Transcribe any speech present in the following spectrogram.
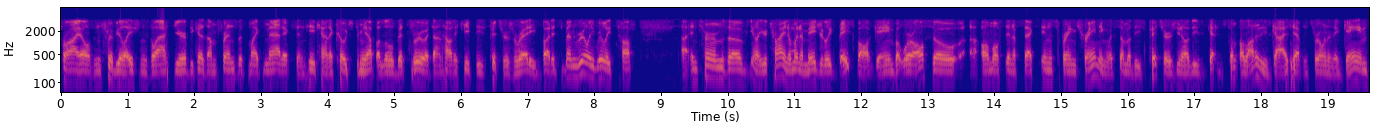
trials and tribulations last year because I'm friends with Mike Maddux and he kind of coached me up a little bit through it on how to keep these pitchers ready. But it's been really, really tough uh, in terms of you know you're trying to win a major league baseball game, but we're also uh, almost in effect in spring training with some of these pitchers. You know these some, a lot of these guys haven't thrown in a game.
